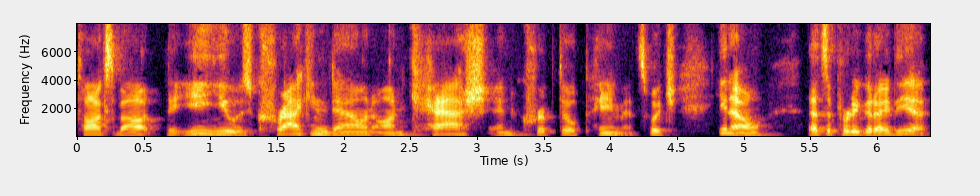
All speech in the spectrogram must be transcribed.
talks about the EU is cracking down on cash and crypto payments, which you know that's a pretty good idea.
